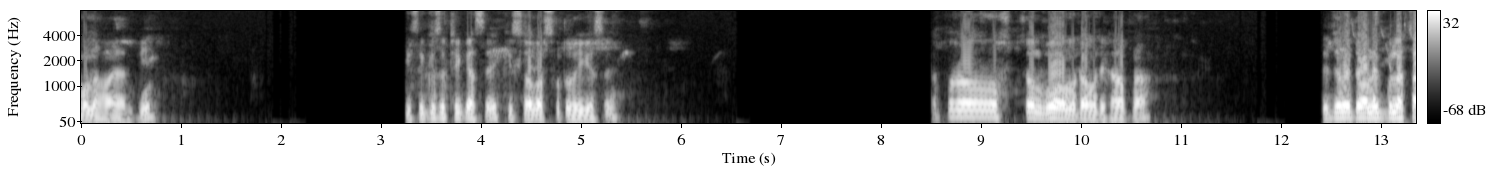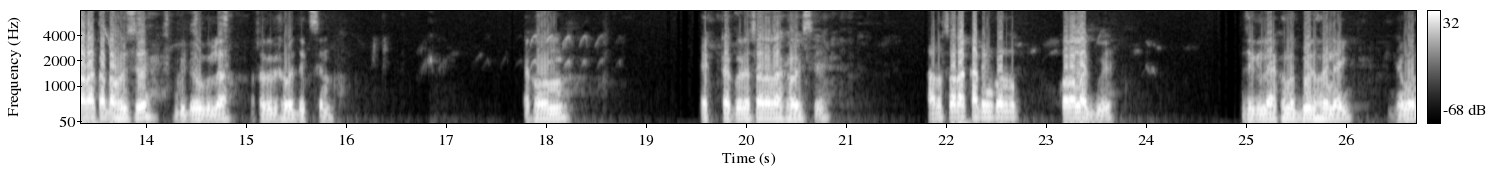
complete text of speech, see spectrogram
মনে হয় আর কি। কিছু কিছু ঠিক আছে, কিছু আবার ছোট হয়ে গেছে। তারপরেও চলবো, মোটামুটি খারাপ না। এই জন্য তো অনেকগুলা চারা কাটা হয়েছে, ভিডিওগুলা, আশা করি সবাই দেখছেন। এখন একটা করে চারা রাখা হয়েছে। আরও চারা কাটিং করা লাগবে, যেগুলো এখনও বের হয় নাই। যেমন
